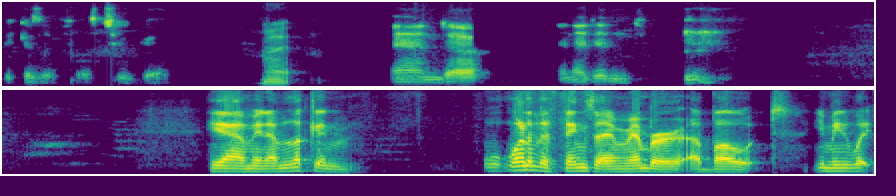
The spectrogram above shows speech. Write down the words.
because it feels too good." Right. And uh, and I didn't. yeah, I mean, I'm looking. One of the things I remember about, you mean, what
